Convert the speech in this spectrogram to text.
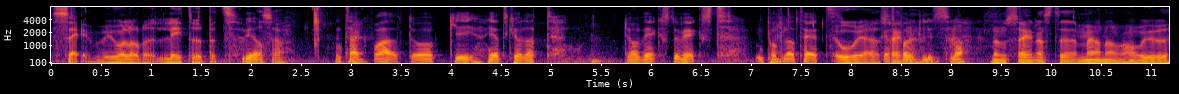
se. Vi håller det lite öppet. vi gör så. Men tack för allt och eh, jättekul att det har växt och växt i popularitet. Oh, ja, sen, folk lyssnar. de senaste månaderna har vi ju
